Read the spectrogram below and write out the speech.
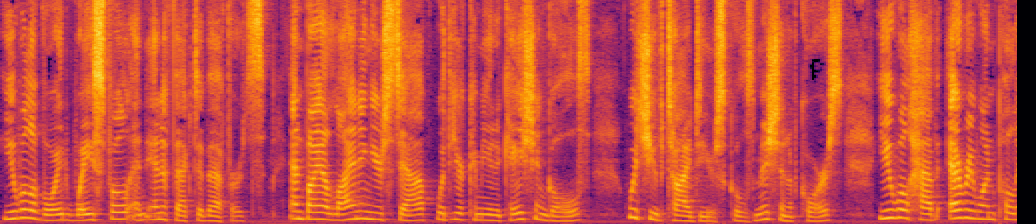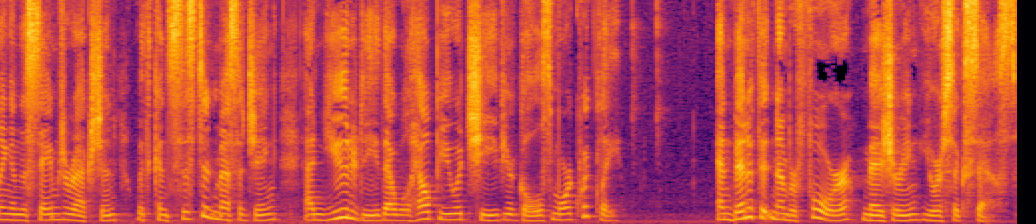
you will avoid wasteful and ineffective efforts. And by aligning your staff with your communication goals, which you've tied to your school's mission, of course, you will have everyone pulling in the same direction with consistent messaging and unity that will help you achieve your goals more quickly. And benefit number four measuring your success.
